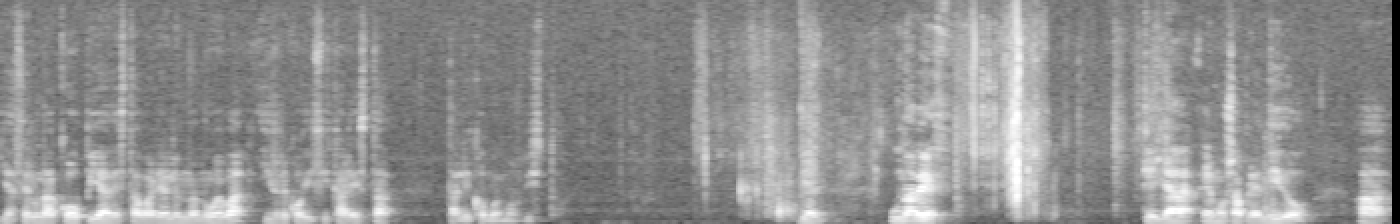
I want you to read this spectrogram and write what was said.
y hacer una copia de esta variable en una nueva y recodificar esta tal y como hemos visto. Bien, una vez que ya hemos aprendido a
